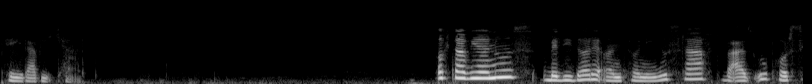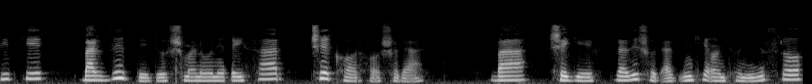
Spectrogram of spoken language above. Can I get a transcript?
پیروی کرد. اکتاویانوس به دیدار آنتونیوس رفت و از او پرسید که بر ضد دشمنان قیصر چه کارها شده است و شگفت زده شد از اینکه آنتونیوس را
